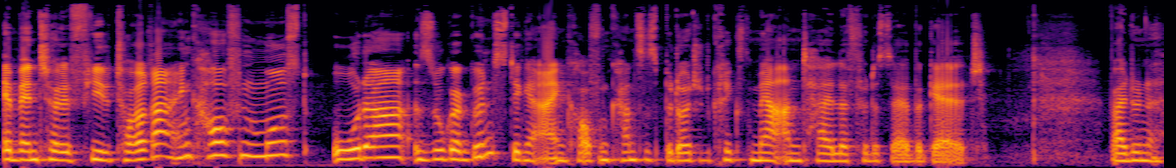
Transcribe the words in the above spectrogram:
eventuell viel teurer einkaufen musst oder sogar günstiger einkaufen kannst. Das bedeutet, du kriegst mehr Anteile für dasselbe Geld. Weil du ne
